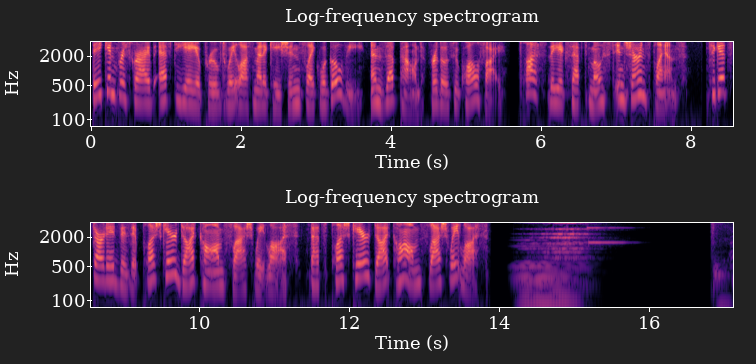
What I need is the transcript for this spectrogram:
They can prescribe FDA-approved weight loss medications like Wegovy and Zepbound for those who qualify. Plus, they accept most insurance plans. To get started, visit plushcare.com slash weight loss. That's plushcare.com slash weight loss.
